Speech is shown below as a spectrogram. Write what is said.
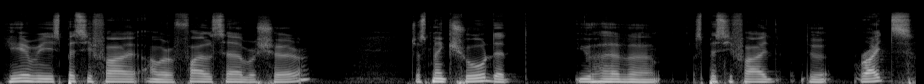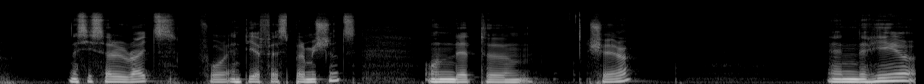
Here we specify our file server share. Just make sure that you have uh, specified the rights, necessary rights for NTFS permissions on that um, share. And here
